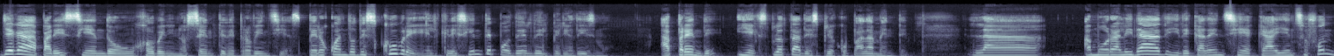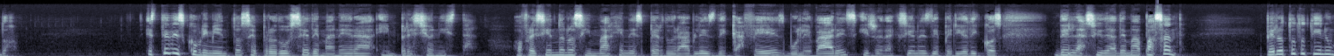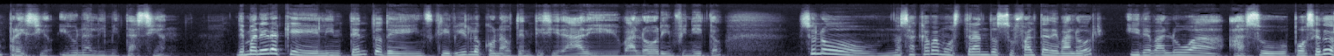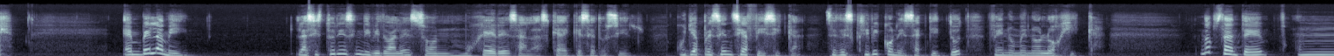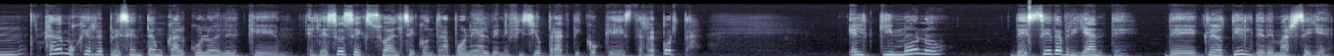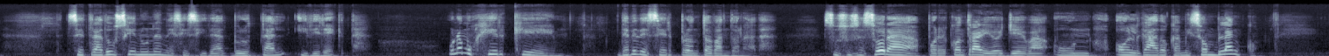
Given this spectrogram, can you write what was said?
llega a París siendo un joven inocente de provincias, pero cuando descubre el creciente poder del periodismo, aprende y explota despreocupadamente la amoralidad y decadencia que hay en su fondo. Este descubrimiento se produce de manera impresionista, ofreciéndonos imágenes perdurables de cafés, bulevares y redacciones de periódicos de la ciudad de Maupassant, pero todo tiene un precio y una limitación. De manera que el intento de inscribirlo con autenticidad y valor infinito solo nos acaba mostrando su falta de valor y devalúa a su poseedor. En Bellamy, las historias individuales son mujeres a las que hay que seducir, cuya presencia física se describe con exactitud fenomenológica. No obstante, cada mujer representa un cálculo en el que el deseo sexual se contrapone al beneficio práctico que éste reporta. El kimono de seda brillante de Cleotilde de Marsella se traduce en una necesidad brutal y directa. Una mujer que debe de ser pronto abandonada. Su sucesora, por el contrario, lleva un holgado camisón blanco,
